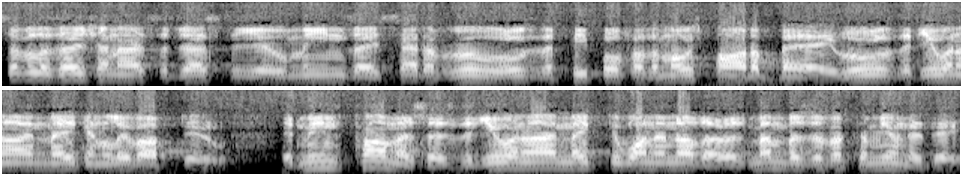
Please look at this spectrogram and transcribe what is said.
Civilization, I suggest to you, means a set of rules that people for the most part obey, rules that you and I make and live up to. It means promises that you and I make to one another as members of a community,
